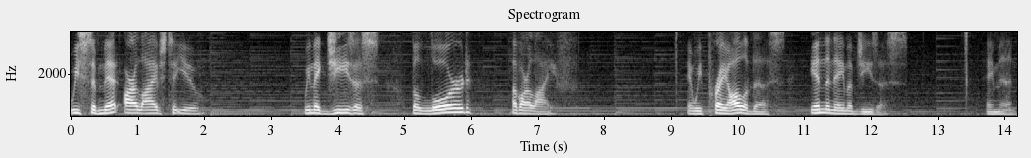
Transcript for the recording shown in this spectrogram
We submit our lives to you. We make Jesus the Lord of our life. And we pray all of this in the name of Jesus. Amen.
